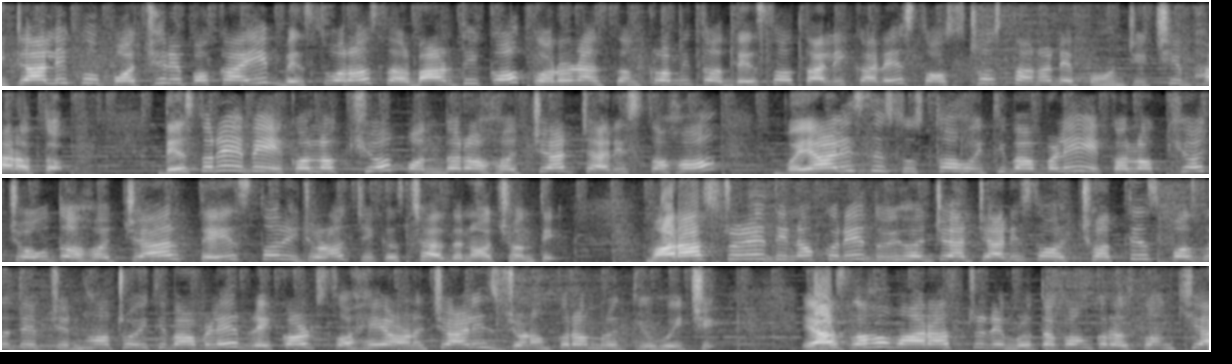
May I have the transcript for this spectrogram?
ଇଟାଲୀକୁ ପଛରେ ପକାଇ ବିଶ୍ୱର ସର୍ବାଧିକ କରୋନା ସଂକ୍ରମିତ ଦେଶ ତାଲିକାରେ ଷଷ୍ଠ ସ୍ଥାନରେ ପହଞ୍ଚିଛି ଭାରତ ଦେଶରେ ଏବେ ଏକ ଲକ୍ଷ ପନ୍ଦର ହଜାର ଚାରିଶହ ବୟାଳିଶ ସୁସ୍ଥ ହୋଇଥିବା ବେଳେ ଏକ ଲକ୍ଷ ଚଉଦ ହଜାର ତେସ୍ତରୀ ଜଣ ଚିକିତ୍ସାଧୀନ ଅଛନ୍ତି ମହାରାଷ୍ଟ୍ରରେ ଦିନକରେ ଦୁଇ ହଜାର ଚାରିଶହ ଛତିଶ ପଜିଟିଭ୍ ଚିହ୍ନଟ ହୋଇଥିବା ବେଳେ ରେକର୍ଡ ଶହେ ଅଣଚାଳିଶ ଜଣଙ୍କର ମୃତ୍ୟୁ ହୋଇଛି ଏହାସହ ମହାରାଷ୍ଟ୍ରରେ ମୃତକଙ୍କର ସଂଖ୍ୟା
